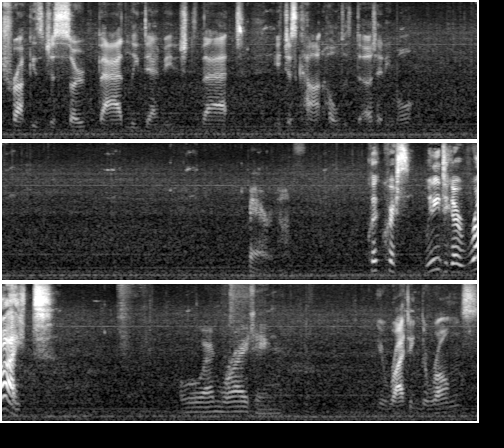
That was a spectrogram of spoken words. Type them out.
truck is just so badly damaged that it just can't hold its dirt anymore. Fair enough. Quick, Chris, we need to go right. Oh, I'm writing. You're righting the wrongs.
